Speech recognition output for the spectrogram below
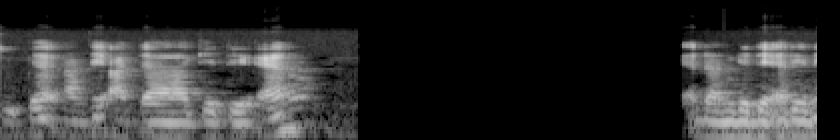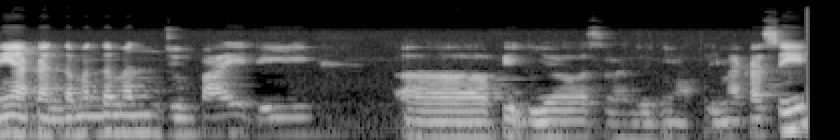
juga nanti ada GDR, dan GDR ini akan teman-teman jumpai di uh, video selanjutnya. Terima kasih.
